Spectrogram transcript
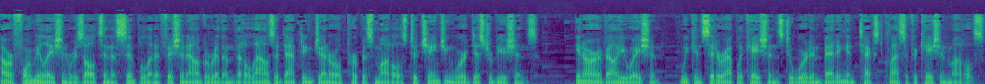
Our formulation results in a simple and efficient algorithm that allows adapting general purpose models to changing word distributions. In our evaluation, we consider applications to word embedding and text classification models.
